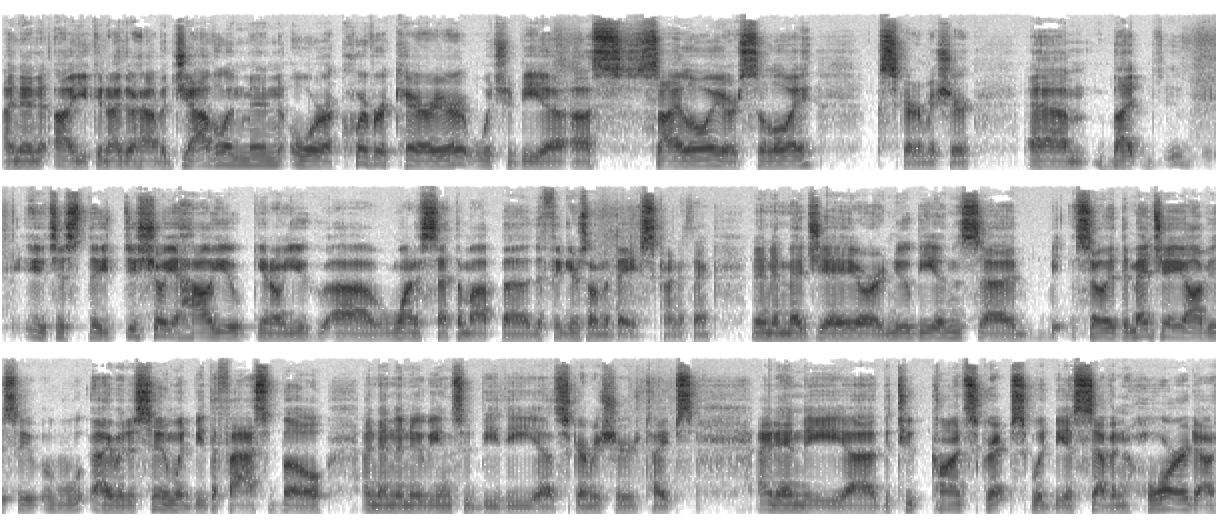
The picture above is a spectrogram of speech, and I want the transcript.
and then uh, you can either have a javelinman or a quiver carrier, which would be a, a Psiloi or Psiloi skirmisher. Um, but it just they just show you how you you know you uh, want to set them up uh, the figures on the base kind of thing. And then a Medjay or Nubians. Uh, so the Medjay obviously I would assume would be the fast bow, and then the Nubians would be the uh, skirmisher types. And then the uh, the two conscripts would be a seven horde or,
